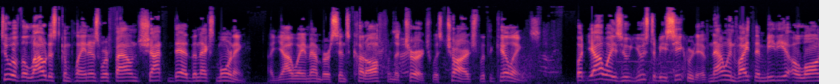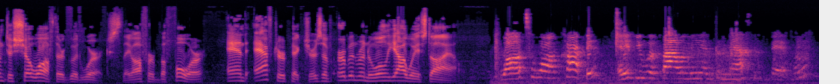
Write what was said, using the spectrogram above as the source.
Two of the loudest complainers were found shot dead the next morning. A Yahweh member, since cut off from the church, was charged with the killings. But Yahwehs who used to be secretive now invite the media along to show off their good works. They offer before and after pictures of urban renewal Yahweh style. Wall to wall carpet, and if you would follow me into the master's bedroom.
